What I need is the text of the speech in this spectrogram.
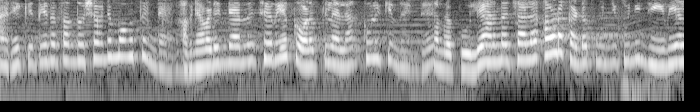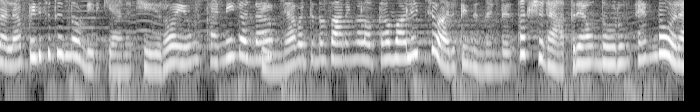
കരയ്ക്ക് എത്തിയുടെ സന്തോഷം അവന്റെ മുഖത്തുണ്ടായിരുന്നു. അവൻ അവിടെ ഉണ്ടായിരുന്ന ചെറിയ കുളത്തിലെല്ലാം കുളിക്കുന്നുണ്ട്. നമ്മുടെ പുലിയാണെന്ന് വെച്ചാൽ അവിടെ കണ്ട കുഞ്ഞു കുഞ്ഞു ജീവികളെല്ലാം പിടിച്ചു തിന്നുകൊണ്ടിരിക്കുകയാണ്. ഹീറോയും കണ്ണി കണ്ട തിന്നാൻ പറ്റുന്ന സാധനങ്ങളൊക്കെ വലിച്ചു വാരി തിന്നുന്നുണ്ട്. പക്ഷെ രാത്രിയാവും തോറും എന്തോ ഒരു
